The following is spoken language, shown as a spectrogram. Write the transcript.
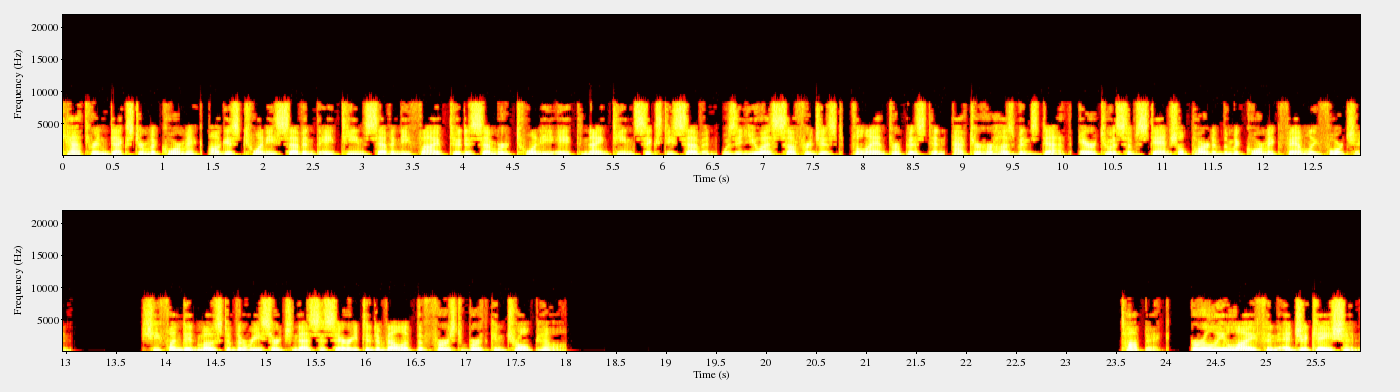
Katharine Dexter McCormick (August 27, 1875 to December 28, 1967) was a U.S. suffragist, philanthropist, and, after her husband's death, heir to a substantial part of the McCormick family fortune. She funded most of the research necessary to develop the first birth control pill. Early life and education.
